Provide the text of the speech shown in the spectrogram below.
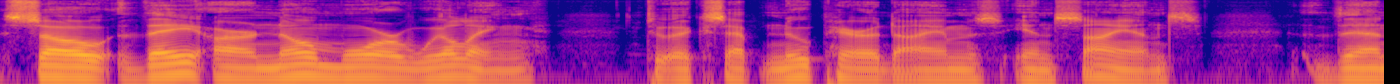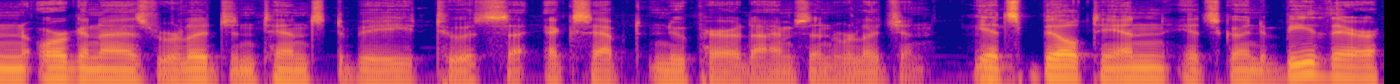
So they are no more willing to accept new paradigms in science than organized religion tends to be to accept new paradigms in religion. Hmm. It's built in, it's going to be there,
